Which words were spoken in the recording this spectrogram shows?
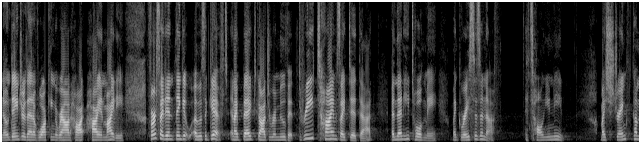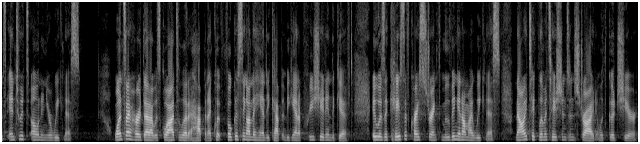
No danger then of walking around high, and mighty. First, I didn't think it, it was a gift, and I begged God to remove it. Three times I did that. And then he told me, My grace is enough. It's all you need. My strength comes into its own in your weakness. Once I heard that, I was glad to let it happen. I quit focusing on the handicap and began appreciating the gift. It was a case of Christ's strength moving in on my weakness. Now I take limitations in stride and with good cheer.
